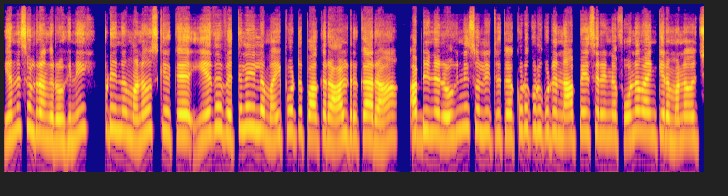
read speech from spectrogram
என்ன சொல்றாங்க ரோஹிணி? இப்படின்னு மனோஜ் கேட்க ஏதோ வெத்தலையில மை போட்டு பாக்குற ஆள் இருக்காரா? அப்படின்னு ரோஹிணி சொல்லிட்டு இருக்க குடு குடு குடு நான் பேசுறேன்னு போனை வாங்கிக்கிற மனோஜ்.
